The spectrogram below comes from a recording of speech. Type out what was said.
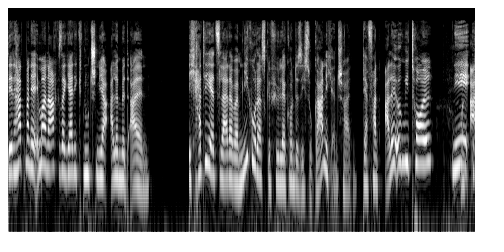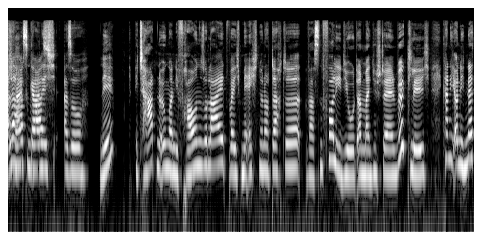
Den hat man ja immer nachgesagt, ja, die knutschen ja alle mit allen. Ich hatte jetzt leider beim Nico das Gefühl, der konnte sich so gar nicht entscheiden. Der fand alle irgendwie toll. Nee, ich weiß hatten gar was. nicht, also Nee? Mir taten irgendwann die Frauen so leid, weil ich mir echt nur noch dachte, was ein Vollidiot an manchen Stellen, wirklich. Kann ich auch nicht nett,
